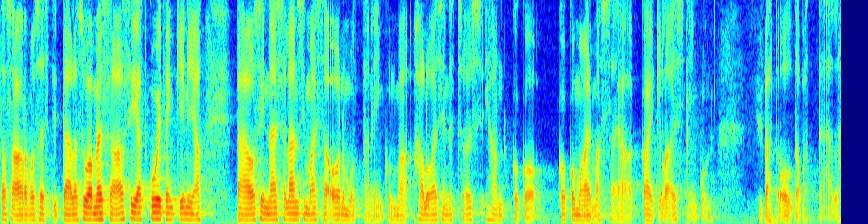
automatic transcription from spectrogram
tasa-arvoisesti täällä Suomessa asiat kuitenkin ja pääosin näissä länsimaissa on, mutta niin kuin mä haluaisin, että se olisi ihan koko koko maailmassa ja kaikilla olisi niin kuin hyvät oltavat täällä.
